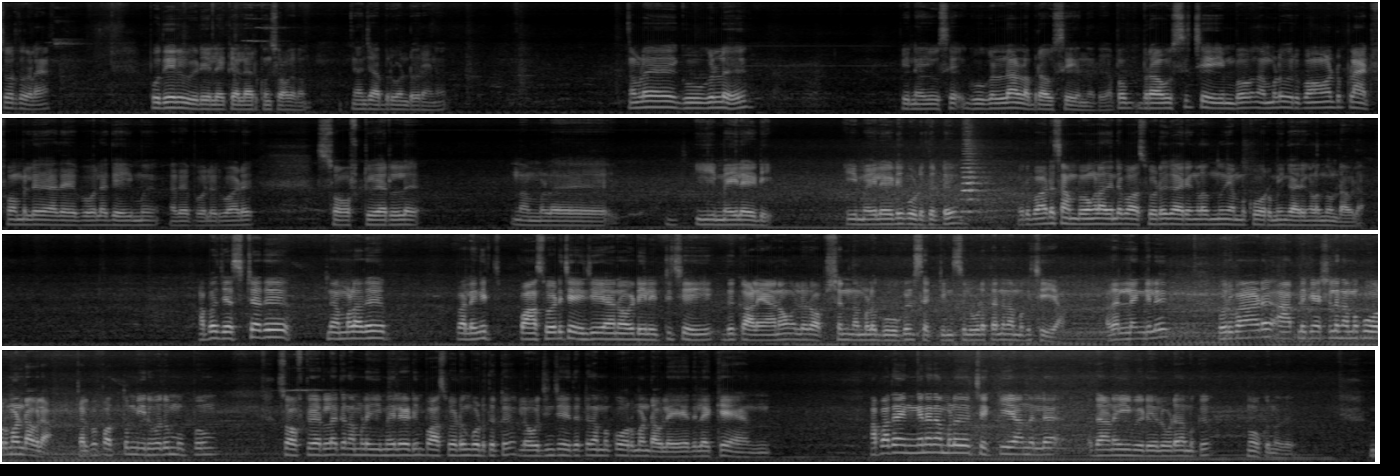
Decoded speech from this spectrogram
സുഹൃത്തുക്കളെ പുതിയൊരു വീഡിയോയിലേക്ക് എല്ലാവർക്കും സ്വാഗതം. ഞാൻ ജാബിർ വണ്ടൂരാണ് നമ്മൾ ഗൂഗിളിൽ പിന്നെ യൂസ് ഗൂഗിളിലാണല്ലോ ബ്രൗസ് ചെയ്യുന്നത്. അപ്പോൾ ബ്രൗസ് ചെയ്യുമ്പോൾ നമ്മൾ ഒരുപാട് പ്ലാറ്റ്ഫോമിൽ അതേപോലെ ഗെയിം അതേപോലെ ഒരുപാട് സോഫ്റ്റ്വെയറിൽ നമ്മൾ email I D email I D കൊടുത്തിട്ട് ഒരുപാട് സംഭവങ്ങൾ അതിന്റെ പാസ്വേഡ് കാര്യങ്ങളൊന്നും നമുക്ക് ഓർമ്മയും കാര്യങ്ങളൊന്നും ഉണ്ടാവില്ല. അപ്പോൾ ജസ്റ്റ് അത് നമ്മളത് അല്ലെങ്കിൽ പാസ്വേഡ് ചേഞ്ച് ചെയ്യാനോ ഡിലീറ്റ് ചെയ്ത് കളയാനോ ഉള്ളൊരു ഓപ്ഷൻ നമ്മൾ ഗൂഗിൾ സെറ്റിങ്സിലൂടെ തന്നെ നമുക്ക് ചെയ്യാം. അതല്ലെങ്കിൽ ഒരുപാട് ആപ്ലിക്കേഷനിൽ നമുക്ക് ഓർമ്മ ഉണ്ടാവില്ല. ചിലപ്പോൾ പത്തും ഇരുപതും മുപ്പതും സോഫ്റ്റ്വെയറിലൊക്കെ നമ്മൾ ഇമെയിൽ ഐ ഡിയും പാസ്വേഡും കൊടുത്തിട്ട് ലോഗിൻ ചെയ്തിട്ട് നമുക്ക് ഓർമ്മ ഉണ്ടാവില്ല ഏതിലൊക്കെയാണ് അപ്പോൾ അതെങ്ങനെ നമ്മൾ ചെക്ക് ചെയ്യാമെന്നുള്ള ഇതാണ് ഈ വീഡിയോയിലൂടെ നമുക്ക് നോക്കുന്നത്.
